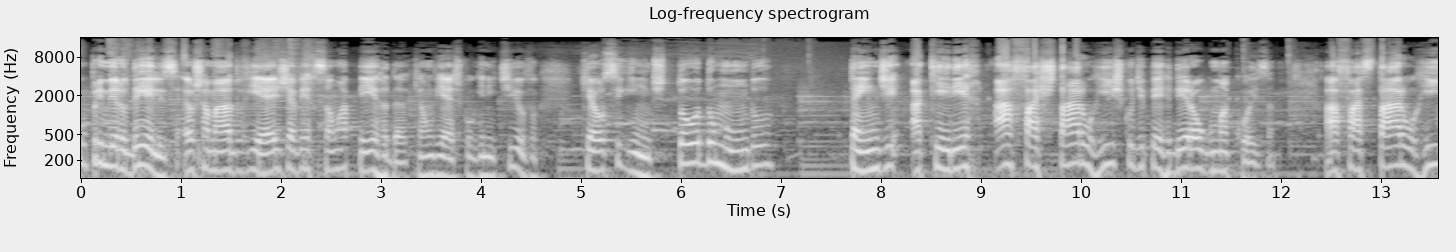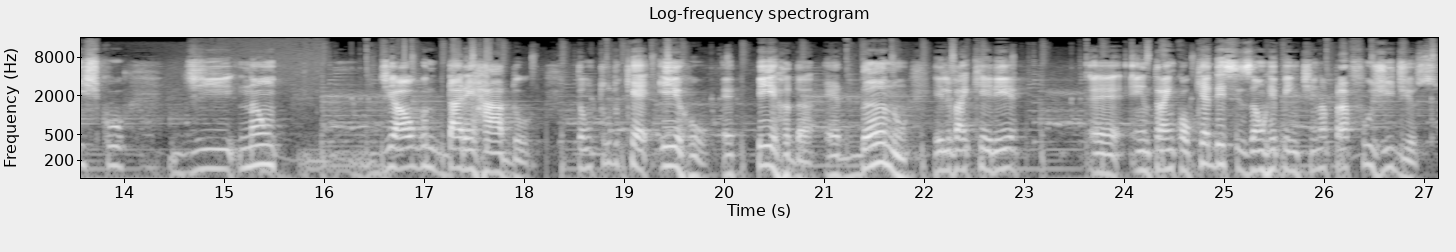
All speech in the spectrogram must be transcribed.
O primeiro deles é o chamado viés de aversão à perda, que é um viés cognitivo, que é o seguinte: todo mundo tende a querer afastar o risco de perder alguma coisa, afastar o risco de não de algo dar errado. Então tudo que é erro, é perda, é dano, ele vai querer é, entrar em qualquer decisão repentina para fugir disso.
